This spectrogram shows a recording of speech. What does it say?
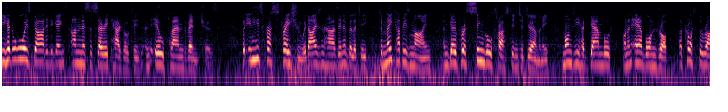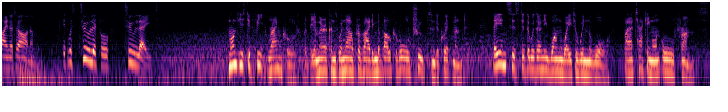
He had always guarded against unnecessary casualties and ill-planned ventures. But in his frustration with Eisenhower's inability to make up his mind and go for a single thrust into Germany, Monty had gambled on an airborne drop across the Rhine at Arnhem. It was too little, too late. Monty's defeat rankled, but the Americans were now providing the bulk of all troops and equipment. They insisted there was only one way to win the war, by attacking on all fronts.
